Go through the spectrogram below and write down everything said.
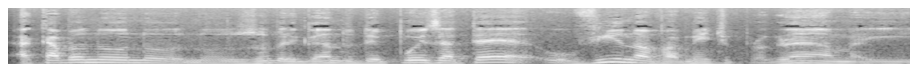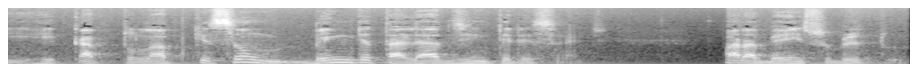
Acaba no, no, nos obrigando depois até ouvir novamente o programa e recapitular, porque são bem detalhados e interessantes. Parabéns, sobretudo.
